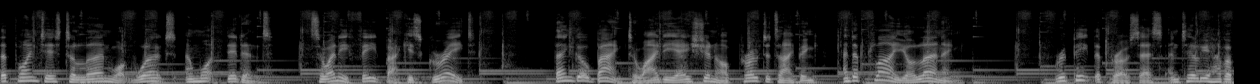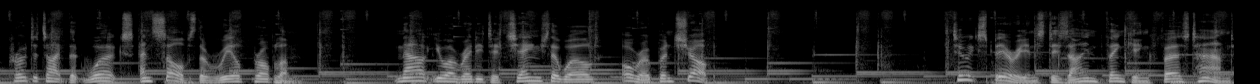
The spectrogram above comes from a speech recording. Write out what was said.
The point is to learn what works and what didn't, so any feedback is great. Then go back to ideation or prototyping and apply your learning. Repeat the process until you have a prototype that works and solves the real problem. Now you are ready to change the world or open shop. To experience design thinking firsthand,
